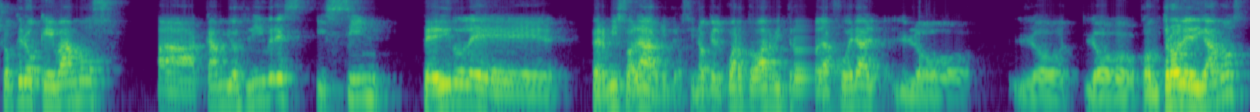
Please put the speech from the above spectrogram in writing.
yo creo que vamos a cambios libres y sin pedirle permiso al árbitro, sino que el cuarto árbitro de afuera lo, lo, controle, digamos,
